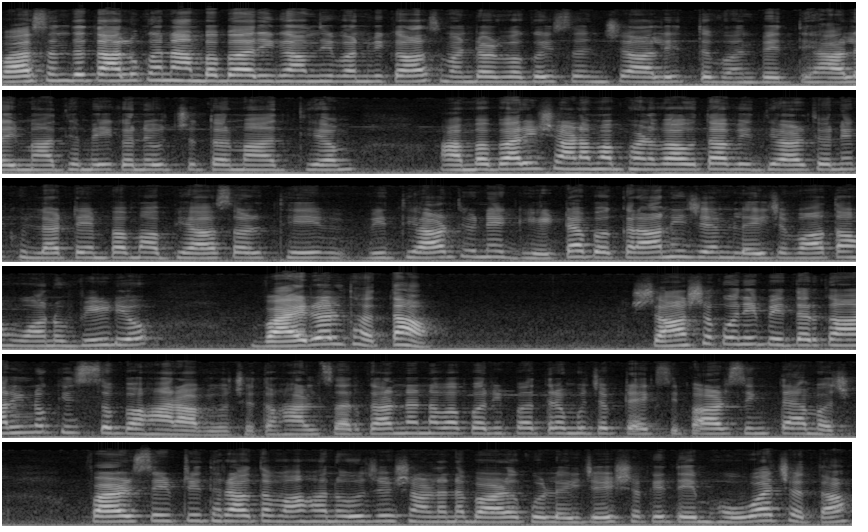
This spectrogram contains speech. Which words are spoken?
વાસંદ તાલુકાના આંબાબારી ગામની વન વિકાસ મંડળ વઘઈ સંચાલિત વન વિદ્યાલય માધ્યમિક અને ઉચ્ચતર માધ્યમ આંબાબારી શાળામાં ભણવા આવતા વિદ્યાર્થીઓને ખુલ્લા ટેમ્પામાં અભ્યાસ અર્થે વિદ્યાર્થીઓને ઘેટા બકરાની જેમ લઈ જવાતા હોવાનો વીડિયો વાયરલ થતાં શાસકોની બેદરકારીનો કિસ્સો બહાર આવ્યો છે. તો હાલ સરકારના નવા પરિપત્ર મુજબ ટેક્સી પાર્સિંગ તેમજ ફાયર સેફટી ધરાવતા વાહનો જ શાળાના બાળકો લઈ જઈ શકે તેમ હોવા છતાં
